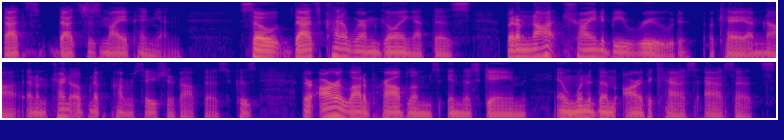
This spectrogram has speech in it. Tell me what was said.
That's that's just my opinion. So that's kind of where I'm going at this. But I'm not trying to be rude, okay? I'm not. And I'm trying to open up a conversation about this because there are a lot of problems in this game, and one of them are the CAS assets.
